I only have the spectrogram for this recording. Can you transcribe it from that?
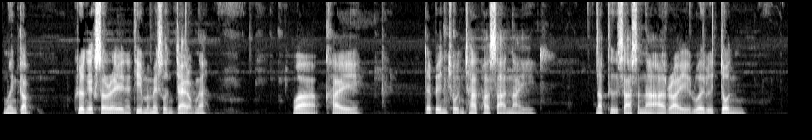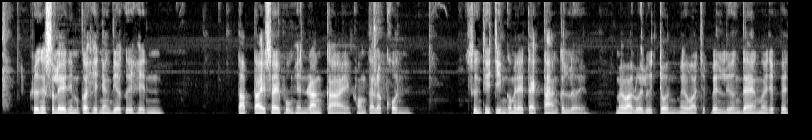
เหมือนกับเครื่องเอ็กซเรย์เนี่ยที่มันไม่สนใจหรอกนะ ว่าใครจะเป็นชนชาติภาษาไหน นับถือศาสนาอะไรรวยหรือจน เครื่องเอ็กซเรย์เนี่ยมันก็เห็นอย่างเดียวคือเห็น ตับไตไส้พุงเห็นร่างกายของแต่ละคน ซึ่งที่จริงก็ไม่ได้แตกต่างกันเลย ไม่ว่ารวยหรือจน ไม่ว่าจะเป็นเหลืองแดงไม่ว่าจะเป็น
